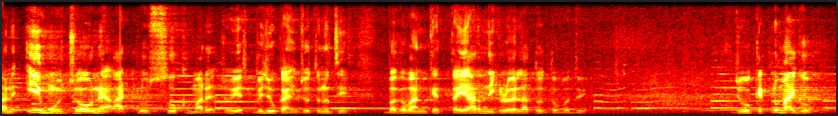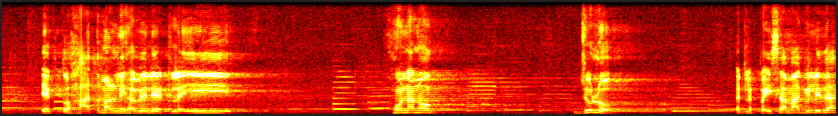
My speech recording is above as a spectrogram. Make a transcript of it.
અને એ હું જોઉં ને આટલું સુખ મારે જોઈએ. બીજું કાંઈ જોતું નથી. ભગવાન કે તૈયાર નીકળ્યો, એલા તું તો બધું જુઓ કેટલું માગ્યું. એક તો હાથ માળની હવેલી એટલે એ હોનાનો ઝૂલો. એટલે પૈસા માગી લીધા.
